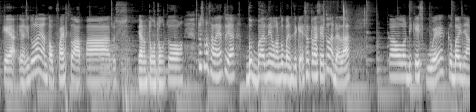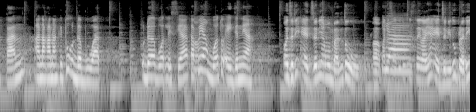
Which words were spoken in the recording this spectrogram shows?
kayak yang itulah yang top 5 tuh apa terus yang cung cung cung terus masalahnya tuh ya bebannya bukan beban sih kayak stresnya itu adalah kalau di case gue kebanyakan anak-anak itu udah buat udah buat list ya tapi yang buat tuh agentnya Oh jadi agent yang membantu. Ah, pada Iya. saat itu istilahnya agent itu berarti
